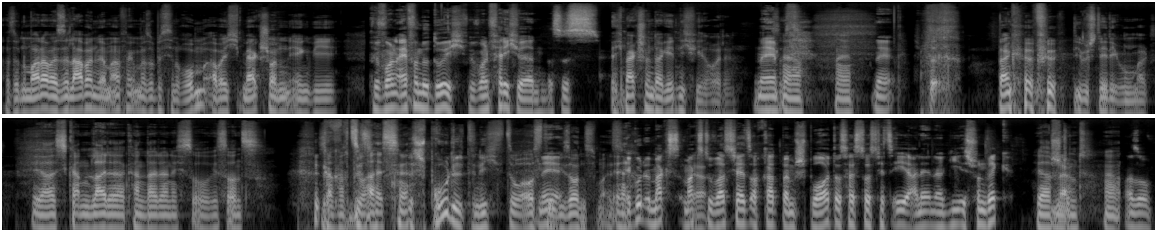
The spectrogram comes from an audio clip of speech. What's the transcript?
Also normalerweise labern wir am Anfang immer so ein bisschen rum, aber ich merke schon irgendwie, wir wollen einfach nur durch. Wir wollen fertig werden. Das ist, ich merke schon, da geht nicht viel heute. nee, ja, nee. nee. Danke für die Bestätigung, Max. ja, ich kann leider, kann leider nicht so wie sonst. Ist einfach zu heiß. Es sprudelt nicht so aus Nee. dir wie sonst, meinst Ja, gut, Max, Max, Ja. du warst ja jetzt auch gerade beim Sport, das heißt, du hast jetzt eh alle Energie ist schon weg. Ja, stimmt. Ja, Also,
